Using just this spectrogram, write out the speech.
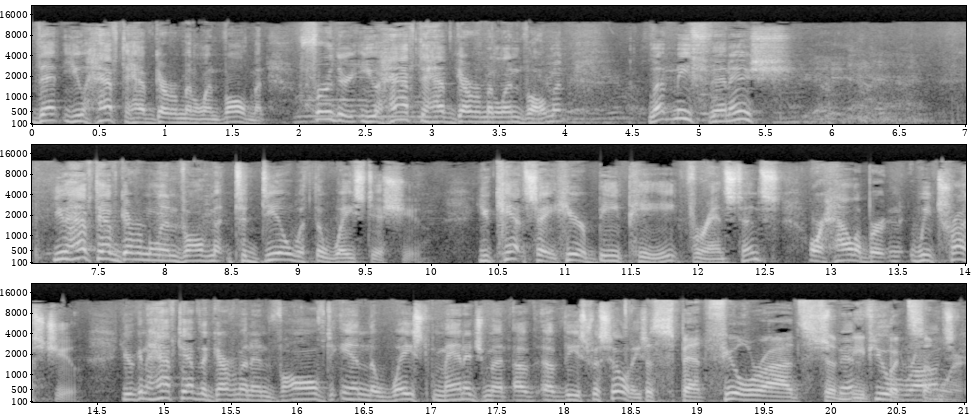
that you have to have governmental involvement. Further, you have to have governmental involvement. Let me finish. You have to have governmental involvement to deal with the waste issue. You can't say, here, BP, for instance, or Halliburton, we trust you. You're going to have to have the government involved in the waste management of, of these facilities The spent fuel rods to spent be fuel put rods, somewhere.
